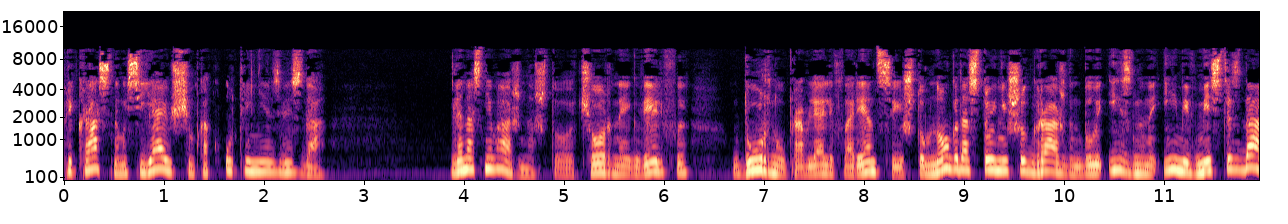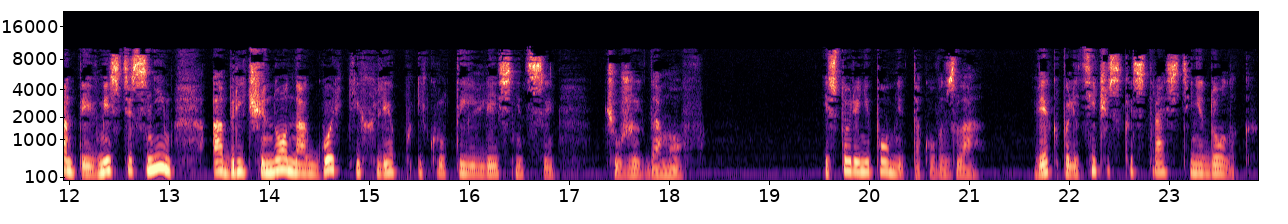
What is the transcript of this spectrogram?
прекрасным и сияющим, как утренняя звезда. Для нас не важно, что черные гвельфы дурно управляли Флоренцией, что много достойнейших граждан было изгнано ими вместе с Данте и вместе с ним обречено на горький хлеб и крутые лестницы чужих домов. История не помнит такого зла. Век политической страсти недолог.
